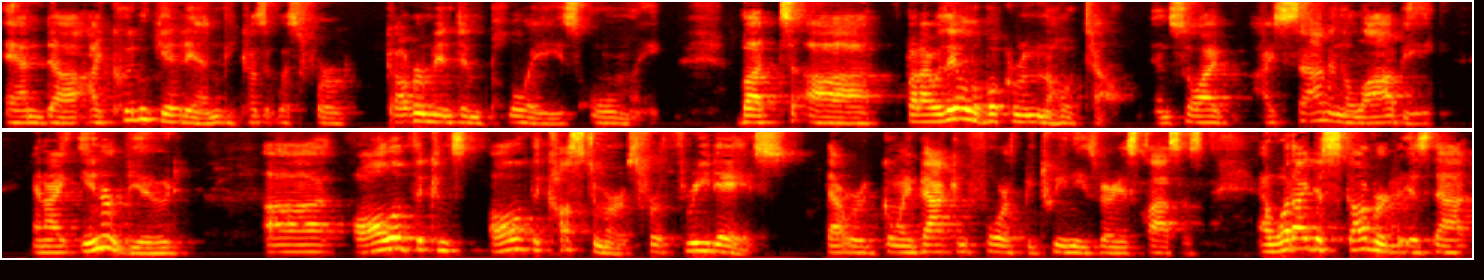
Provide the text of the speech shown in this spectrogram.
and uh, I couldn't get in because it was for government employees only. But uh, but I was able to book a room in the hotel. And so I, I sat in the lobby and I interviewed uh, all of the all of the customers for three days that were going back and forth between these various classes. And what I discovered is that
